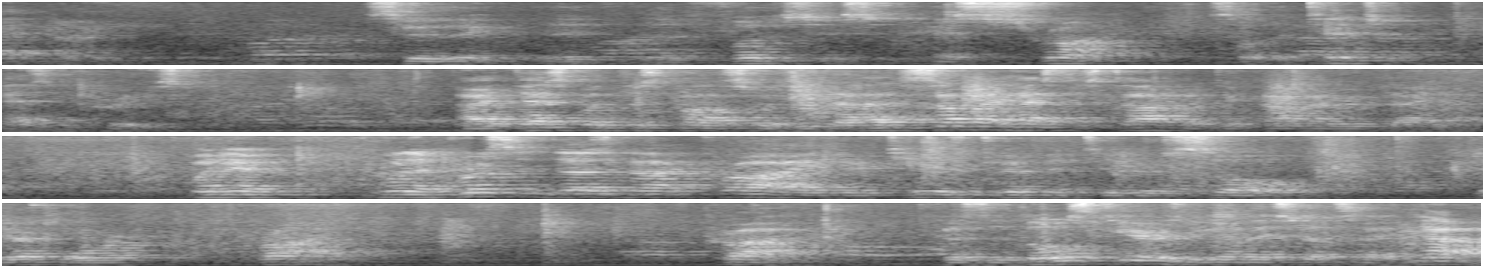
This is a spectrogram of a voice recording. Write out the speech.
at night. So the, the, the footage has shrunk, so the tension has increased. All right, that's what this policy is about. Somebody has to stop it to with Diana. When a, when a person does not cry, their tears drip into their soul. Therefore, cry. Cry. Because those tears are going to let you. Now,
